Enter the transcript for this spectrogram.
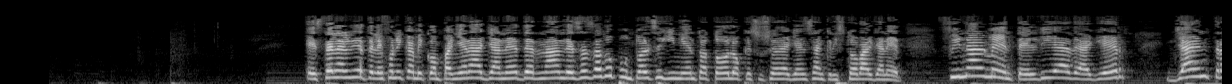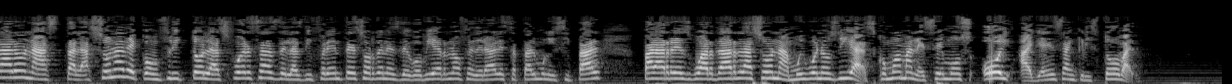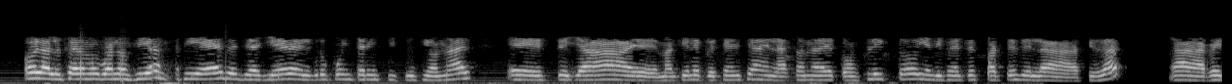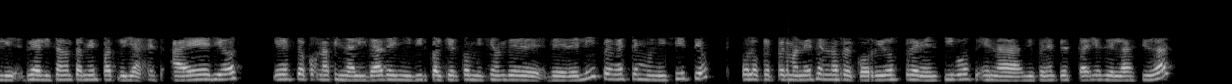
Está en la línea telefónica mi compañera Janet Hernández. Has dado puntual seguimiento a todo lo que sucede allá en San Cristóbal, Janet. Finalmente, el día de ayer, ya entraron hasta la zona de conflicto las fuerzas de las diferentes órdenes de gobierno federal, estatal, municipal para resguardar la zona. Muy buenos días. ¿Cómo amanecemos hoy allá en San Cristóbal? Hola Lucero, muy buenos días. Así es, desde ayer el grupo interinstitucional este ya eh, mantiene presencia en la zona de conflicto y en diferentes partes de la ciudad. Ah, realizaron también patrullajes aéreos esto con la finalidad de inhibir cualquier comisión de, delito en este municipio, por lo que permanecen los recorridos preventivos en las diferentes calles de la ciudad.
